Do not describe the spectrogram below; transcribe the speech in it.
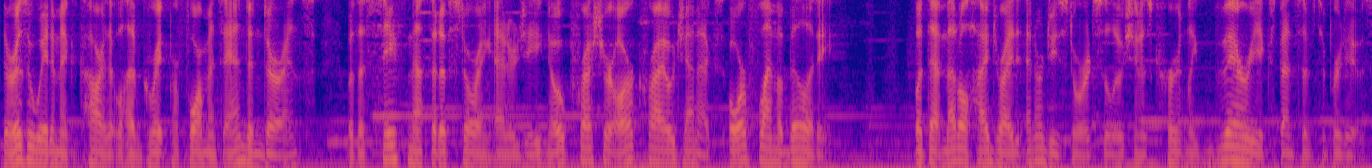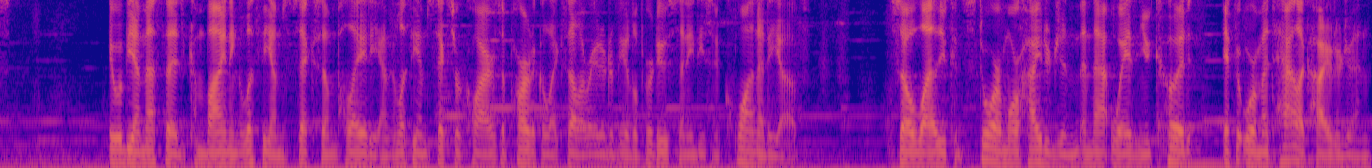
There is a way to make a car that will have great performance and endurance with a safe method of storing energy, no pressure or cryogenics or flammability. But that metal hydride energy storage solution is currently very expensive to produce. It would be a method combining lithium 6 and palladium, and lithium 6 requires a particle accelerator to be able to produce any decent quantity of. So while you could store more hydrogen in that way than you could if it were metallic hydrogen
